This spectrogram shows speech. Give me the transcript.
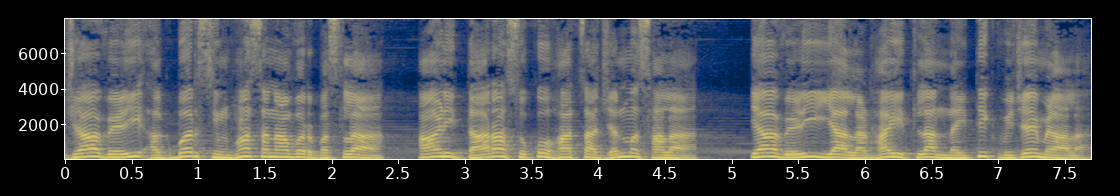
ज्यावेळी अकबर सिंहासनावर बसला आणि दारा सुकोहाचा जन्म झाला. त्यावेळी या लढाईतला नैतिक विजय मिळाला.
